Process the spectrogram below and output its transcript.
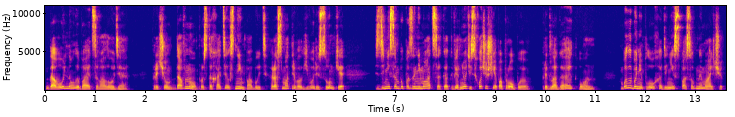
Довольно улыбается Володя. Причем давно, просто хотел с ним побыть, рассматривал его рисунки. С Денисом бы позаниматься, как вернетесь, хочешь, я попробую? Предлагает он. Было бы неплохо, Денис способный мальчик.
